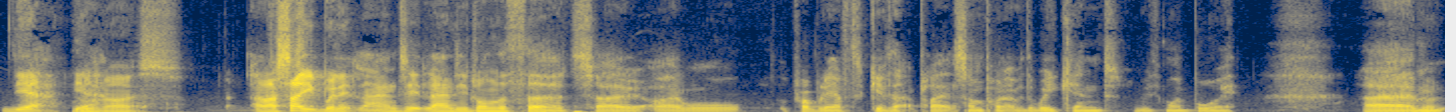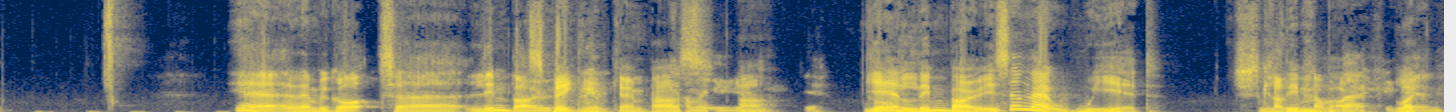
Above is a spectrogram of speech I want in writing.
Yeah, Yeah. yeah. nice. And I say when it lands, it landed on the third. So I will probably have to give that a play at some point over the weekend with my boy. Um, Okay. Yeah, and then we got uh, Limbo Speaking of Game Pass, coming again. ah, Yeah, yeah. Limbo. Isn't that weird? just come, Limbo. come back Like, again.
